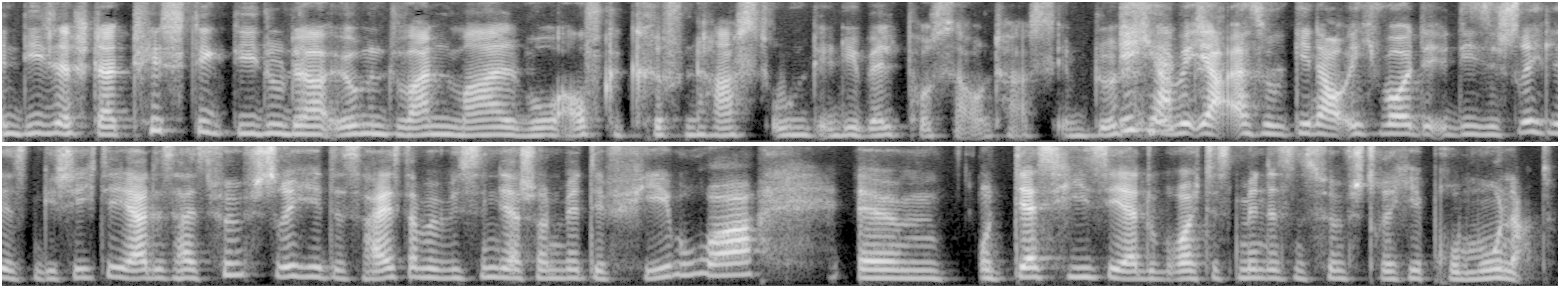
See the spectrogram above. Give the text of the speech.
in dieser Statistik, die du da irgendwann mal wo aufgegriffen hast und in die Welt posaunt hast. Im Durchschnitt. ich habe, ja, also genau, ich wollte diese Strichlistengeschichte, ja, das heißt fünf Striche, das heißt aber, wir sind ja schon Mitte Februar ähm, und das hieße ja, du bräuchtest mindestens fünf Striche pro Monat.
